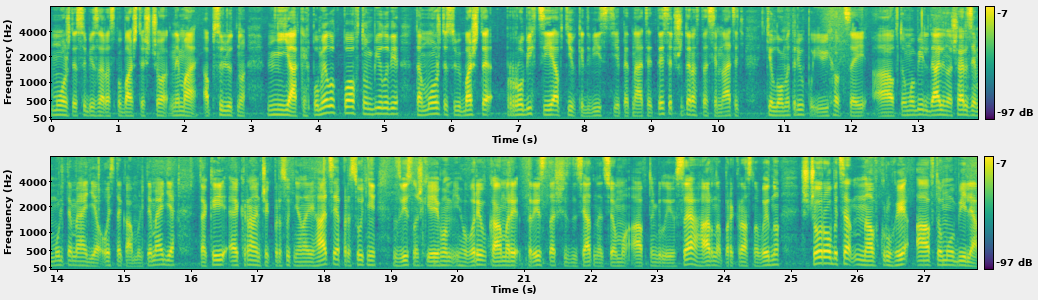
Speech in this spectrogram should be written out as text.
Можете собі зараз побачити, що немає абсолютно ніяких помилок по автомобілеві. Та можете собі бачити пробіг цієї автівки 215 тисяч 417 кілометрів поїхав цей автомобіль. Далі на черзі мультимедіа. Ось така мультимедіа, такий екранчик, присутня навігація, присутні, звісно ж, я вам і говорив, камери 360 на цьому автомобілі. І все гарно, прекрасно видно, що робиться навкруги автомобіля.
